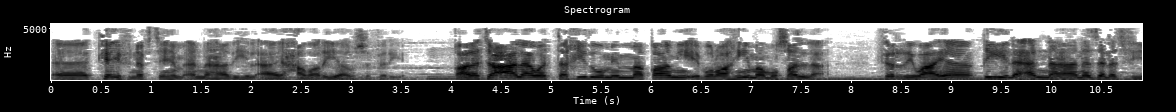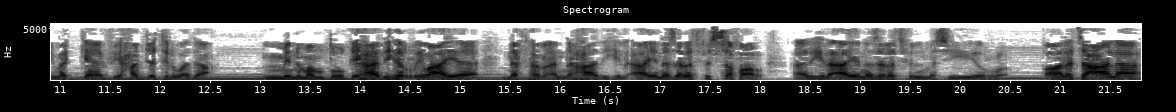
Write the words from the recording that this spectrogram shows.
آه، كيف نفتهم أن هذه الآية حضرية أو سفرية. قال تعالى واتخذوا من مقام إبراهيم مصلى في الرواية قيل أنها نزلت في مكة في حجة الوداع. من منطوق هذه الرواية نفهم أن هذه الآية نزلت في السفر. هذه الآية نزلت في المسير. قال تعالى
